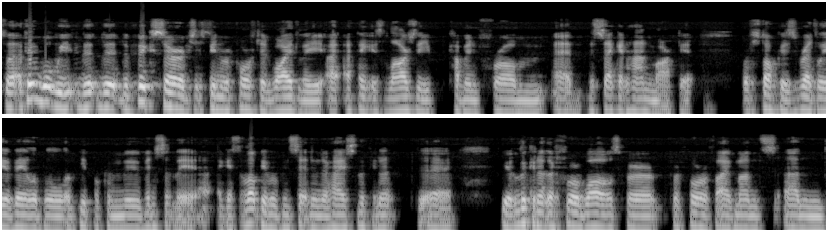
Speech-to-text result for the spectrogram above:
So I think what we the, the, the big surge that's been reported widely, I, I think, is largely coming from uh, the second-hand market, where stock is readily available and people can move instantly. I guess a lot of people have been sitting in their house looking at uh, you know, looking at their four walls for, for four or five months and,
